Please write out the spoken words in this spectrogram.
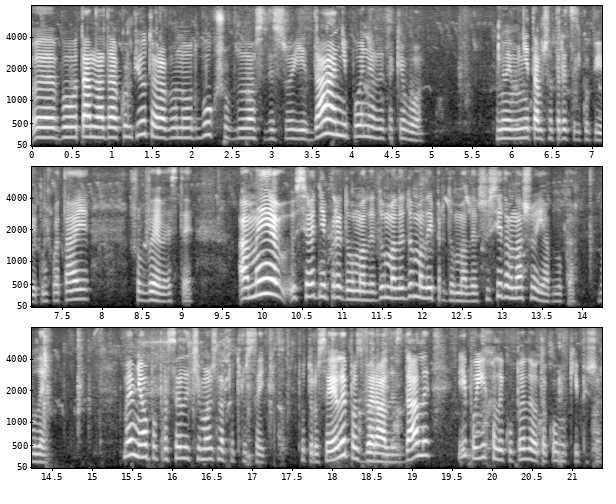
Е, Бо там треба комп'ютер або ноутбук, щоб вносити свої дані, поняли таке во. Ну і мені там ще 30 копійок не вистачає, щоб вивезти. А ми сьогодні придумали, думали, думали і придумали. В сусіда в нашого яблука були. Ми в нього попросили, чи можна потрусити. Потрусили, позбирали, здали і поїхали, купили отакого кіпіша.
